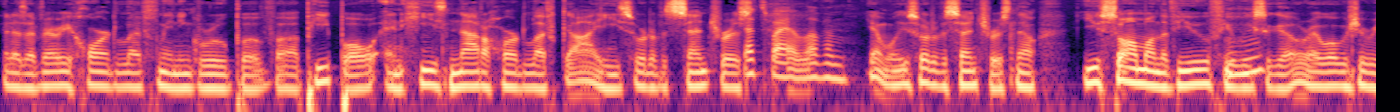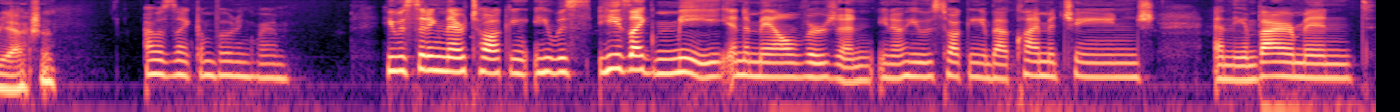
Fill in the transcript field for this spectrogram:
that has a very hard left-leaning group of uh, people, and he's not a hard left guy. He's sort of a centrist. That's why I love him. yeah, well, he's sort of a centrist. Now, you saw him on the View a few Mhm. weeks ago, right? What was your reaction? I was like, I'm voting for him. He was sitting there talking. He was he's like me in a male version. You know, he was talking about climate change and the environment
